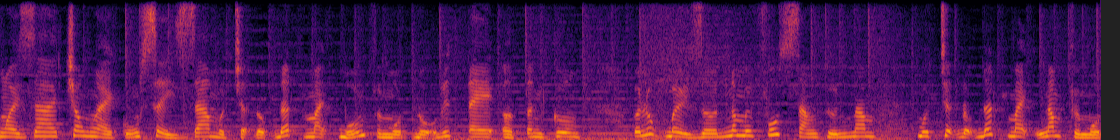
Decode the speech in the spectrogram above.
Ngoài ra, trong ngày cũng xảy ra một trận động đất mạnh 4,1 độ Richter ở Tân Cương. Vào lúc 7 giờ 50 phút sáng thứ năm, một trận động đất mạnh 5,1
